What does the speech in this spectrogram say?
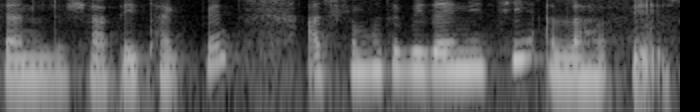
চ্যানেলের সাথেই থাকবেন। আজকের মতো বিদায় নিচ্ছি, আল্লাহ হাফিজ।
